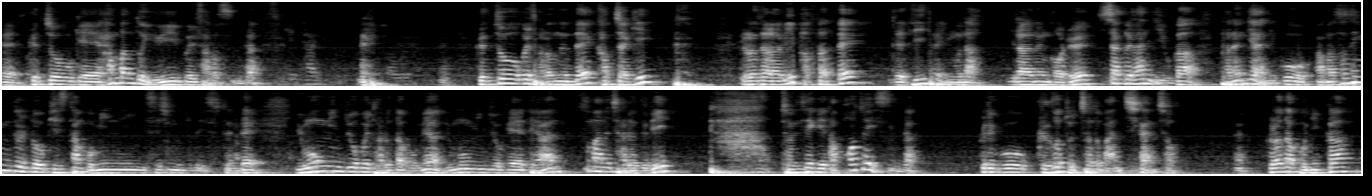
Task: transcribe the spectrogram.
네, 그쪽에 한반도 유입을 다뤘습니다. 네. 네. 그쪽을 다뤘는데 갑자기 그런 사람이 박사 때 이제 디지털 인문학 이라는 거를 시작을 한 이유가 다른 게 아니고 아마 선생님들도 비슷한 고민이 있으신 분들도 있을 텐데 유목민족을 다루다 보면 유목민족에 대한 수많은 자료들이 다 전 세계에 다 퍼져 있습니다. 그리고 그것조차도 많지가 않죠. 네. 그러다 보니까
